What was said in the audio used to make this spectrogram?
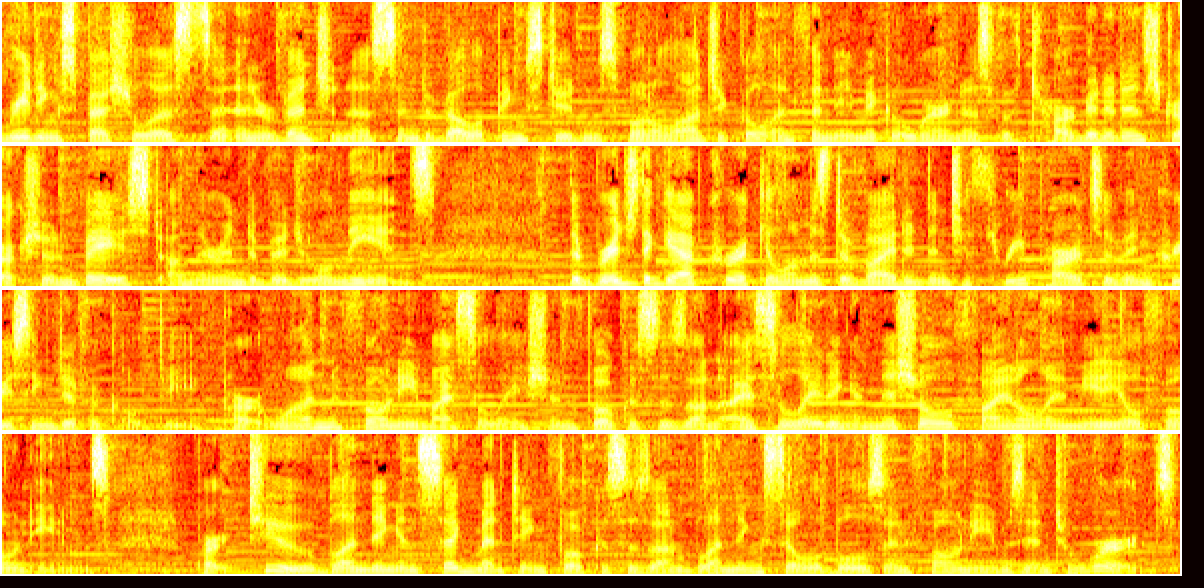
reading specialists, and interventionists in developing students' phonological and phonemic awareness with targeted instruction based on their individual needs. The Bridge the Gap curriculum is divided into three parts of increasing difficulty. Part 1, phoneme isolation, focuses on isolating initial, final, and medial phonemes. Part 2, blending and segmenting, focuses on blending syllables and phonemes into words.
